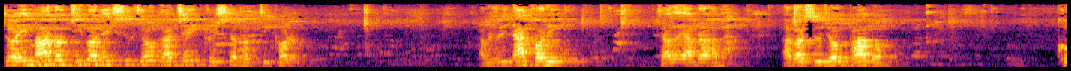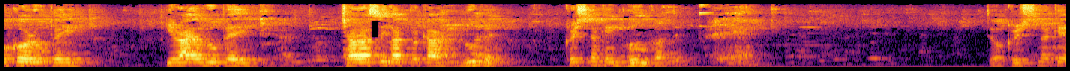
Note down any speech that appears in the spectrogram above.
তো এই মানব জীবনে সুযোগ আছে, কৃষ্ণ ভক্তি কর। আমরা যদি না করি, তাহলে আমরা আবার সুযোগ পাব। কুকুর রূপে, বিড়াল রূপে, চৌরাশি লাখ প্রকার রূপে কৃষ্ণকে ভুল করতে। তো কৃষ্ণকে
